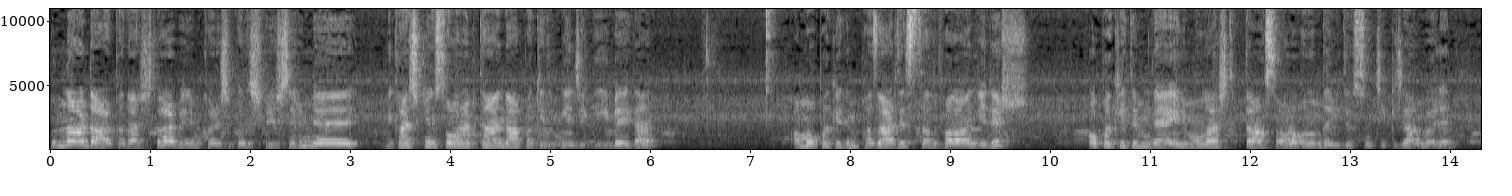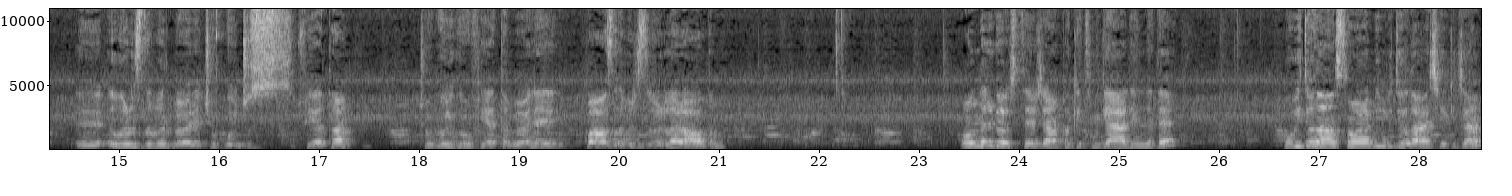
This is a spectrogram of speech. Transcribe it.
Bunlar da arkadaşlar benim karışık alışverişlerim. Ee, birkaç gün sonra bir tane daha paketim gelecek eBay'den. Ama o paketim pazartesi salı falan gelir. O paketim de elime ulaştıktan sonra onun da videosunu çekeceğim. Böyle e, ıvır zıvır böyle çok ucuz fiyata, çok uygun fiyata böyle bazı ıvır zıvırlar aldım. Onları göstereceğim paketim geldiğinde de. Bu videodan sonra bir video daha çekeceğim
